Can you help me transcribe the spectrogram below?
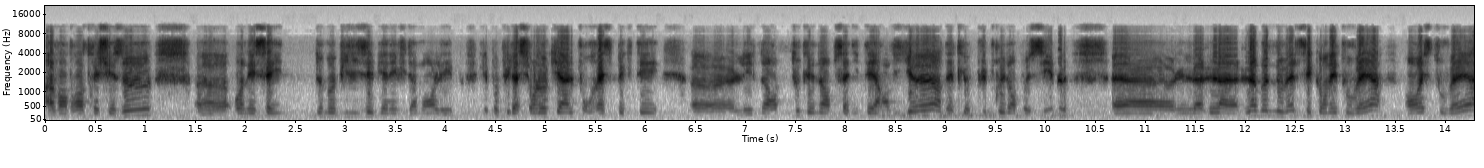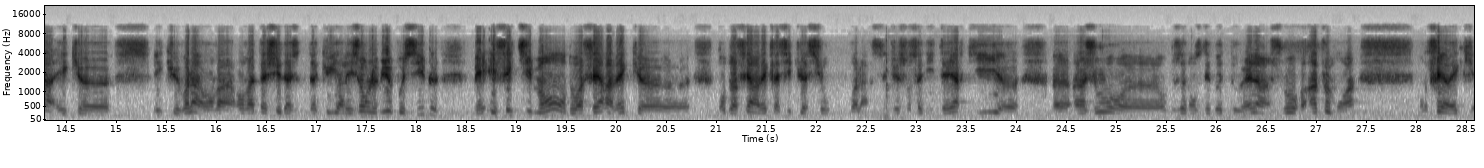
avant de rentrer chez eux. Euh, on essaye de mobiliser bien évidemment les, populations locales pour respecter euh, toutes les normes sanitaires en vigueur, d'être le plus prudent possible. Euh, la, bonne nouvelle, c'est qu'on est ouvert, on reste ouvert et que, voilà, on va, tâcher d'accueillir les gens le mieux possible. Mais effectivement, on doit faire avec, on doit faire avec la situation. Voilà, situation sanitaire qui, un jour, on nous annonce des bonnes nouvelles, un jour un peu moins. On fait avec.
